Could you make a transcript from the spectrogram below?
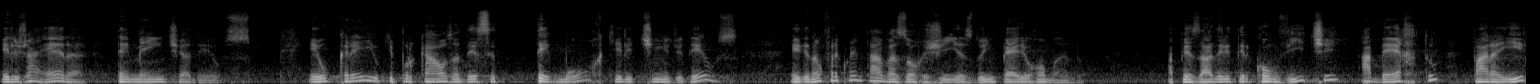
ele já era temente a Deus. Eu creio que por causa desse temor que ele tinha de Deus, ele não frequentava as orgias do Império Romano. Apesar de ele ter convite aberto para ir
